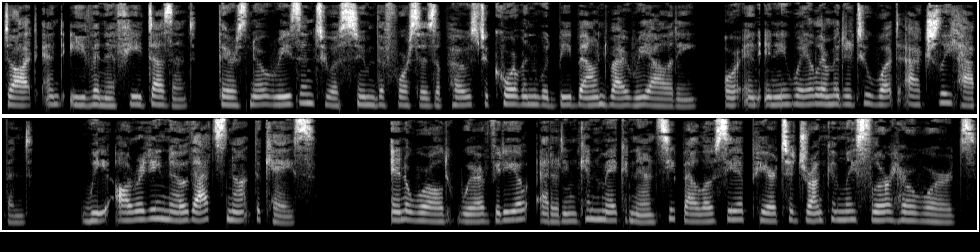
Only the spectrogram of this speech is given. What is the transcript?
Dot And even if he doesn't, there's no reason to assume the forces opposed to Corbyn would be bound by reality, or in any way limited to what actually happened. We already know that's not the case. In a world where video editing can make Nancy Pelosi appear to drunkenly slur her words,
